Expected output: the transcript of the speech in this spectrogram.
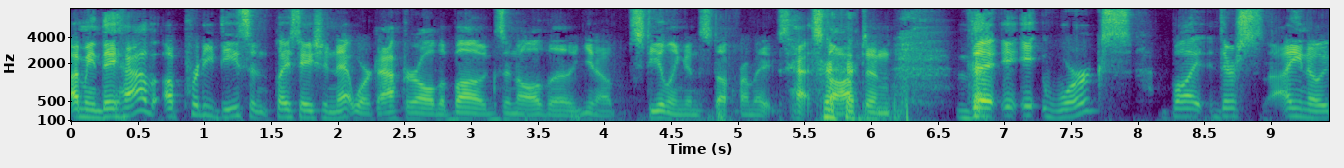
I mean, they have a pretty decent PlayStation Network after all the bugs and all the you know stealing and stuff from it stopped, and that it, it works. But there's, you know,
